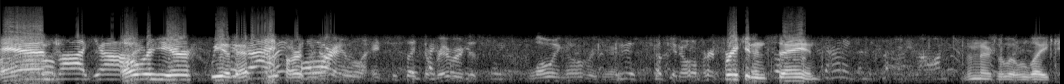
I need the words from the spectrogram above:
And oh my god. over here we have Look at FC that. Hardman. It's just like the river just flowing over here. You just took it over. Freaking insane. And gonna cut it on. And there's a little lake.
